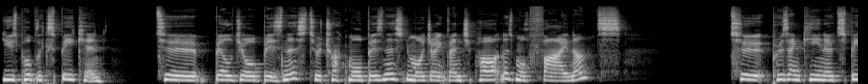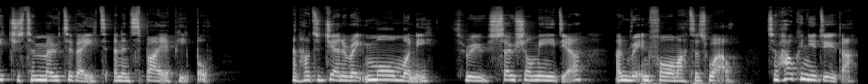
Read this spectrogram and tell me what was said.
use public speaking to build your business, to attract more business, more joint venture partners, more finance, to present keynote speeches to motivate and inspire people, and how to generate more money through social media and written format as well. So, how can you do that?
